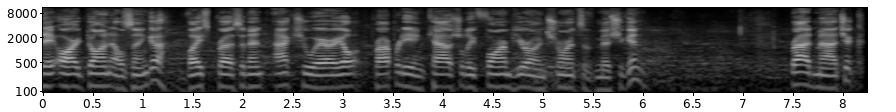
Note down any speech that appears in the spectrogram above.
They are Don Elzinga, Vice President, Actuarial, Property and Casualty Farm Bureau Insurance of Michigan. Brad Magic,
